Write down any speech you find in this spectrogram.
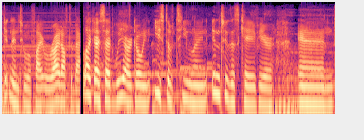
getting into a fight right off the bat. Like I said, we are going east of Telaine into this cave here, and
